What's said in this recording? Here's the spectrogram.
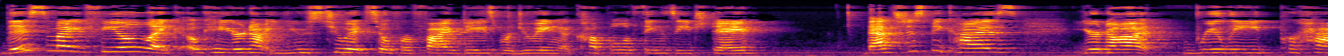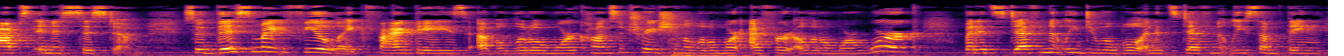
this might feel like, okay, you're not used to it. So for five days, we're doing a couple of things each day. That's just because you're not really perhaps in a system. So this might feel like five days of a little more concentration, a little more effort, a little more work, but it's definitely doable and it's definitely something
